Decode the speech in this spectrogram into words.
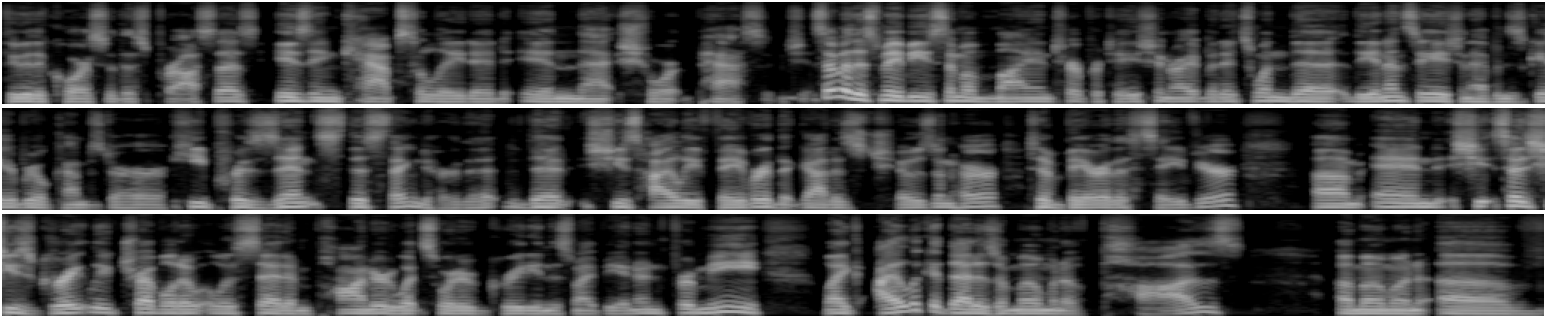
through the course of this process is encapsulated in that short passage. Some of this may be some of my interpretation, right? But it's when the the annunciation happens, Gabriel comes to her, he presents this thing to her that that she's highly favored, that God has chosen her to bear the savior. Um, and she says she's greatly troubled at what was said and pondered what sort of greeting this might be. And, and for me, like I look at that as a moment of pause, a moment of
